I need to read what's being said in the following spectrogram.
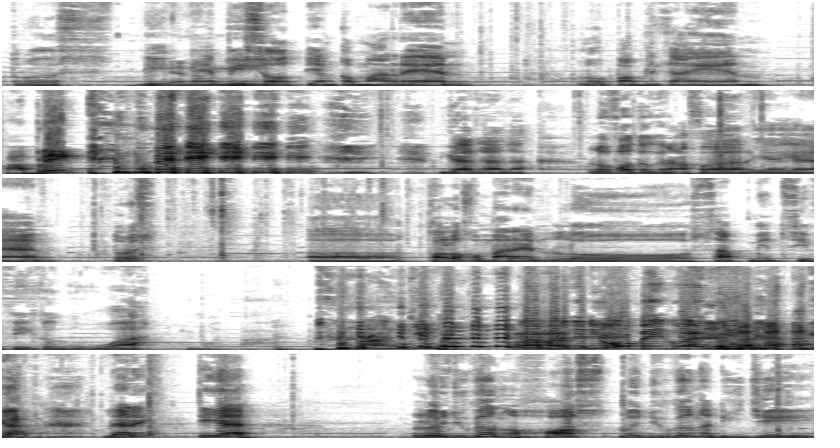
terus di Big enemy. episode yang kemarin lo pabrik kain Pabrik. Enggak, enggak, enggak. Lo fotografer, ya kan? Terus eh, kalau kemarin lo submit CV ke gua, Anjing, ngelamar jadi OB gua anjing. enggak dari iya. Lo juga nge-host, lo juga nge-DJ.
